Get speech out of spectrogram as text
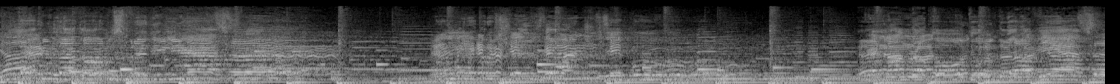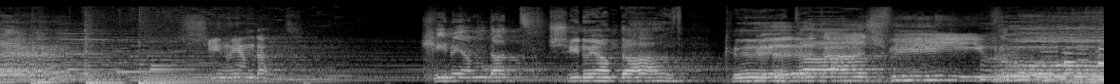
Iar când adorm spre dimineață Îmi reproșez de la început Că n-am luat totul de la viață Și nu i-am dat Și nu i-am dat Și nu i-am dat Cât aș fi vrut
